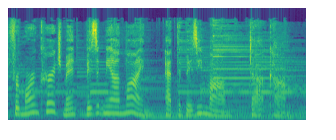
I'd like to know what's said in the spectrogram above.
For more encouragement, visit me online at thebusymom.com.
